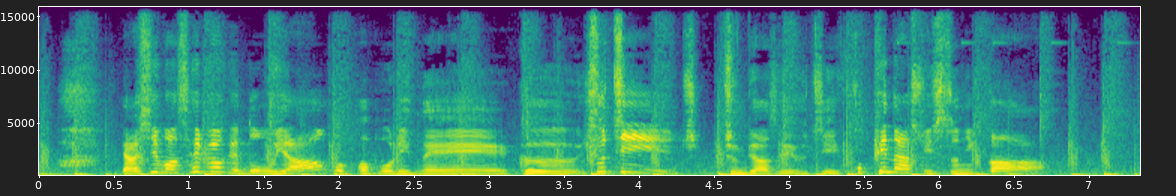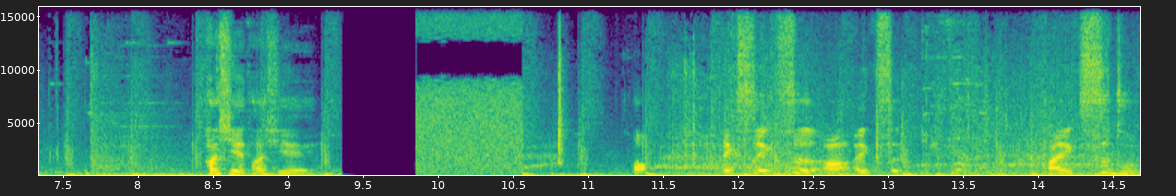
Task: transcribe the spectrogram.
야심한 새벽에 너무 야한 걸 봐버리네. 그 휴지 주- 준비하세요, 휴지. 코피 날 수 있으니까. 다시 해, 다시 해. 어, X, X. 아, X. 아, X 누,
